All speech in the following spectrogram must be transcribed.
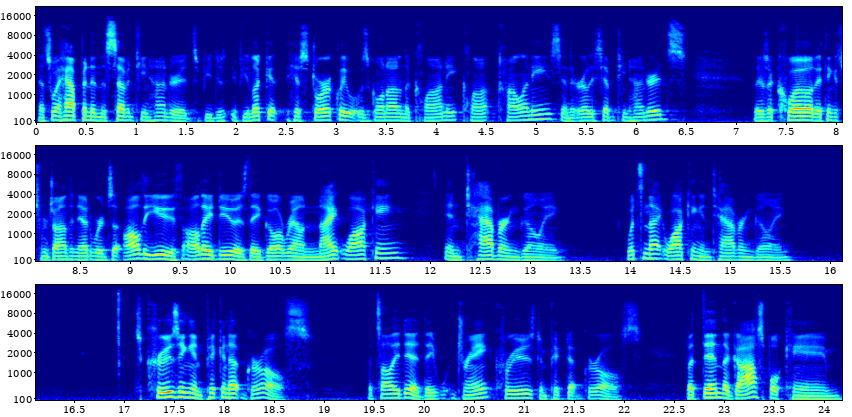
That's what happened in the 1700s. If you, just, if you look at historically what was going on in the colony, colonies in the early 1700s, there's a quote, I think it's from Jonathan Edwards, that all the youth, all they do is they go around night walking and tavern going. What's night walking and tavern going? It's cruising and picking up girls. That's all they did. They drank, cruised, and picked up girls. But then the gospel came,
